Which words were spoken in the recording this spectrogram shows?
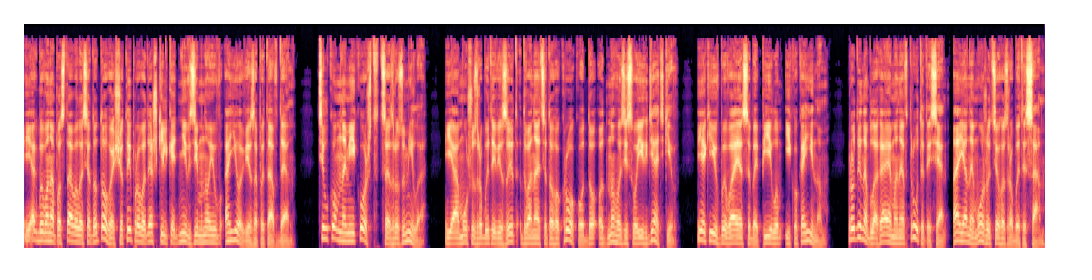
Як би вона поставилася до того, що ти проведеш кілька днів зі мною в Айові? запитав Ден. Цілком на мій кошт це зрозуміло. Я мушу зробити візит 12-го кроку до одного зі своїх дядьків, який вбиває себе пілом і кокаїном. Родина благає мене втрутитися, а я не можу цього зробити сам.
